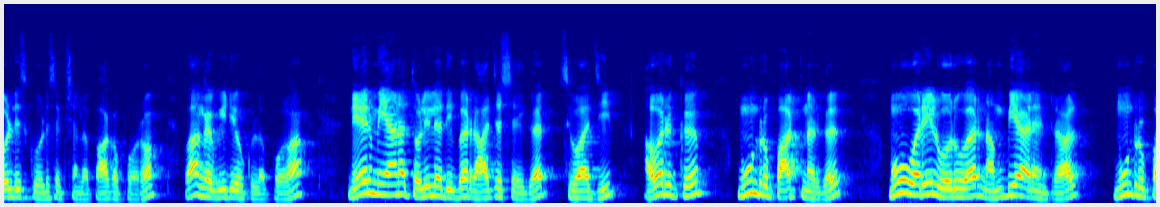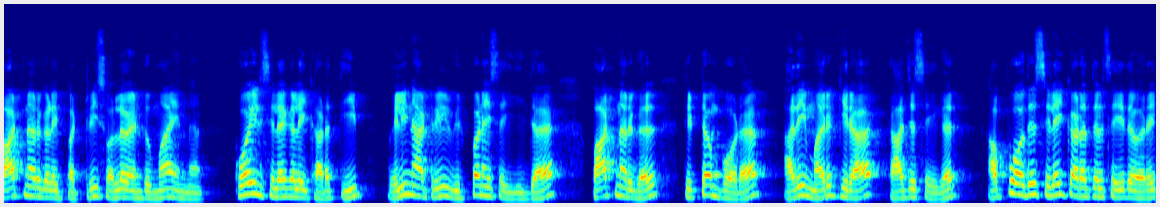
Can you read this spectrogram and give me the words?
ஓல்டிஸ் கோல்டு செக்ஷனில் பார்க்க போகிறோம் வாங்க வீடியோக்குள்ளே போகலாம் நேர்மையான தொழிலதிபர் ராஜசேகர் சிவாஜி அவருக்கு மூன்று பார்ட்னர்கள் மூவரில் ஒருவர் நம்பியார் என்றால் மூன்று பார்ட்னர்களை பற்றி சொல்ல வேண்டுமா என்ன? கோயில் சிலைகளை கடத்தி வெளிநாட்டில் விற்பனை செய்த பார்ட்னர்கள் திட்டம் போட அதை மறுக்கிறார் ராஜசேகர். அப்போது சிலை கடத்தல் செய்தவரை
